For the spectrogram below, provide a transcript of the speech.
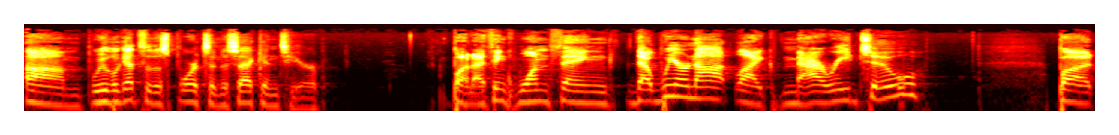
Um, we will get to the sports in a second here, but I think one thing that we're not like married to, but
